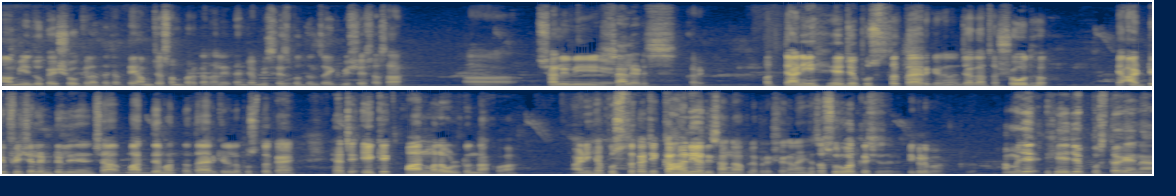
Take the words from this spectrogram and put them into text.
आम्ही जो काही शो केला त्याच्यात ते आमच्या संपर्कात आले. त्यांच्या मिसेसबद्दलचा एक विशेष असा शालिनी सॅलड्स करेक्ट पण त्यांनी हे जे पुस्तक तयार केलं ना जगाचा शोध हे आर्टिफिशियल इंटेलिजन्सच्या माध्यमातून तयार केलेलं पुस्तक आहे. ह्याचे एक एक पान मला उलटून दाखवा. आणि ह्या पुस्तकाची कहाणी आधी सांगा आपल्या प्रेक्षकांना. ह्याचा सुरुवात कशी झाली? तिकडे बघ. हा म्हणजे हे जे पुस्तक आहे ना.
